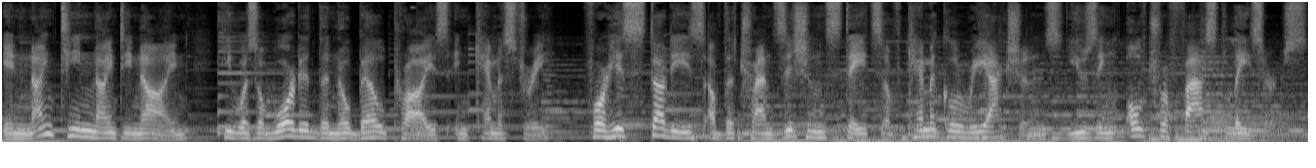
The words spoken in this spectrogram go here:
In 1999, he was awarded the Nobel Prize in Chemistry for his studies of the transition states of chemical reactions using ultra-fast lasers.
